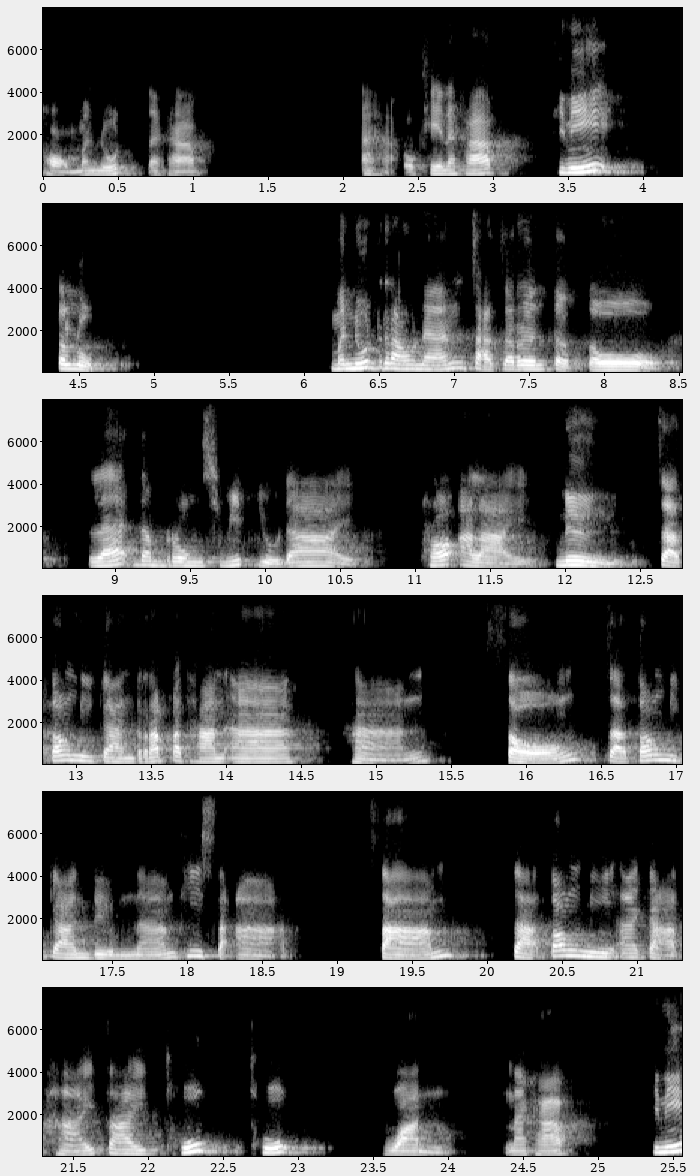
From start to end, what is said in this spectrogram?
ของมนุษย์นะครับอ่าโอเคนะครับ ทีนี้สรุป มนุษย์เรานั้นจะเจริญเติบโต และดำรงชีวิตอยู่ได้ เพราะอะไรหนึ่งจะต้องมีการรับประทานอาหารสองจะต้องมีการดื่มน้ำที่สะอาดสามจะต้องมีอากาศหายใจทุกทุกวันนะครับ ทีนี้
